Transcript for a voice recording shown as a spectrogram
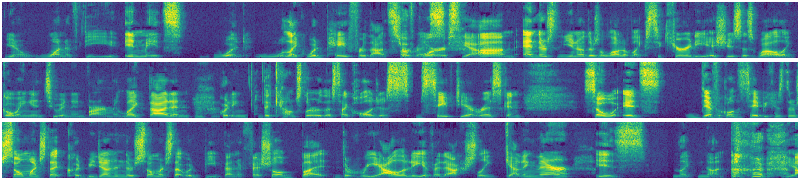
you know one of the inmates would like would pay for that service of course, yeah. um, and there's you know there's a lot of like security issues as well like going into an environment like that and Mhm. putting the counselor or the psychologist's safety at risk and so it's difficult to say because there's so much that could be done and there's so much that would be beneficial but the reality of it actually getting there is like none Yeah.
